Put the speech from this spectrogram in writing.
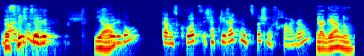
Das Weißt Wichtige, denn- ja, Entschuldigung, ganz kurz. Ich habe direkt eine Zwischenfrage. ja gerne.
